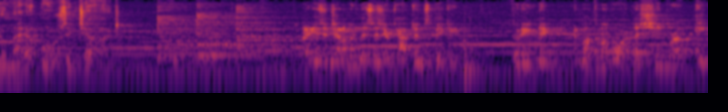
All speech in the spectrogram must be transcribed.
no matter who's in charge. Ladies and gentlemen, this is your captain speaking. Good evening, and welcome aboard the Shinra 8.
